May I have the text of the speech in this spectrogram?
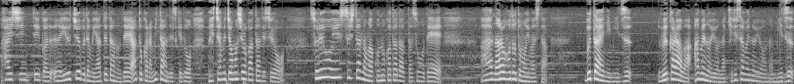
配信っていうか YouTube でもやってたので後から見たんですけどめちゃめちゃ面白かったんですよそれを演出したのがこの方だったそうでああ、なるほどと思いました。舞台に水、上からは雨のような霧雨のような水。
